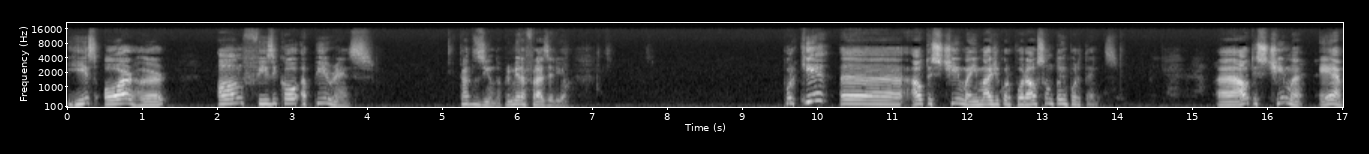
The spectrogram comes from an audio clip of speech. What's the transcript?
his or her own physical appearance. Traduzindo, a primeira frase ali, ó. Por que uh, autoestima e imagem corporal são tão importantes? A autoestima é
